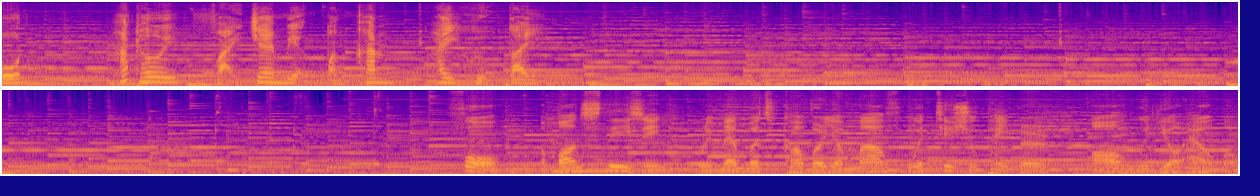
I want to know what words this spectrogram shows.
4. Hắt hơi phải che miệng bằng khăn hay khửu tay. Four. Upon sneezing, remember to cover your mouth with tissue paper or with your elbow.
